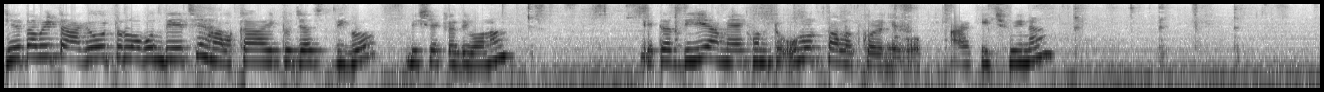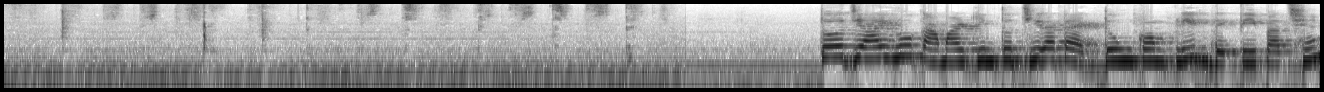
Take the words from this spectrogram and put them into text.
যেহেতু আমি একটু আগেও একটু লবণ দিয়েছি, হালকা একটু জাস্ট দিব, বেশি একটা দিব না। এটা দিয়ে আমি এখন একটু উলট পালট করে নেব, আর কিছুই না। তো যাই হোক, আমার কিন্তু চিরাটা একদম কমপ্লিট দেখতেই পাচ্ছেন।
